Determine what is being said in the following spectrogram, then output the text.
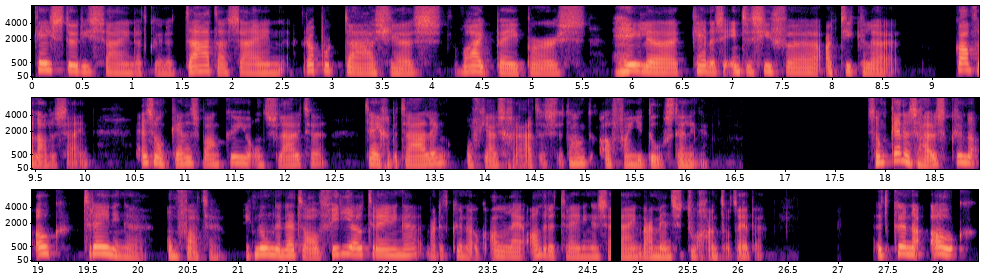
case studies zijn, dat kunnen data zijn, rapportages, whitepapers, hele kennisintensieve artikelen. Kan van alles zijn. En zo'n kennisbank kun je ontsluiten tegen betaling of juist gratis. Het hangt af van je doelstellingen. Zo'n kennishuis kunnen ook trainingen omvatten. Ik noemde net al videotrainingen, maar dat kunnen ook allerlei andere trainingen zijn waar mensen toegang tot hebben. Het kunnen ook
